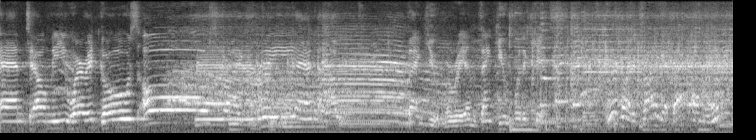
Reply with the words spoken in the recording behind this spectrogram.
and tell me where it goes. Oh, strike three and out. Thank you, Maria, and thank you for the kiss. We're going to try to get back on the winning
